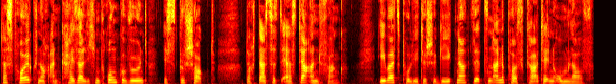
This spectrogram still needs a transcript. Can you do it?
Das Volk, noch an kaiserlichen Prunk gewöhnt, ist geschockt. Doch das ist erst der Anfang. Eberts politische Gegner setzen eine Postkarte in Umlauf.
